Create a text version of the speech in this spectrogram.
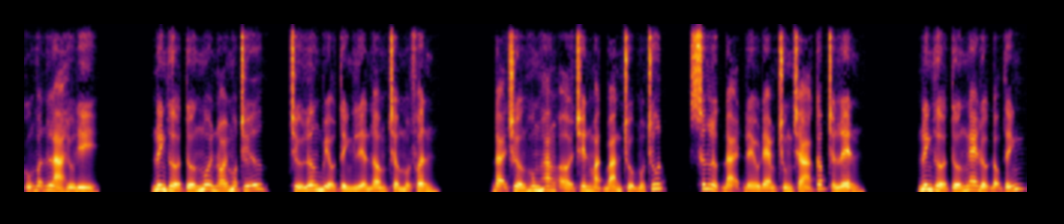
cũng vẫn là hưu đi. Ninh thừa tướng môi nói một chữ, chữ lương biểu tình liền âm trầm một phân. Đại trường hung hăng ở trên mặt bàn trụ một chút, sức lực đại đều đem trung trà cấp chấn lên. Ninh thừa tướng nghe được động tĩnh,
